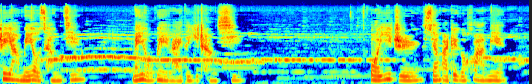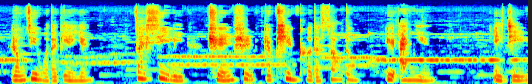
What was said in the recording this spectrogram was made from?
这样没有曾经、没有未来的一场戏，我一直想把这个画面融进我的电影，在戏里诠释这片刻的骚动与安宁，以及。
